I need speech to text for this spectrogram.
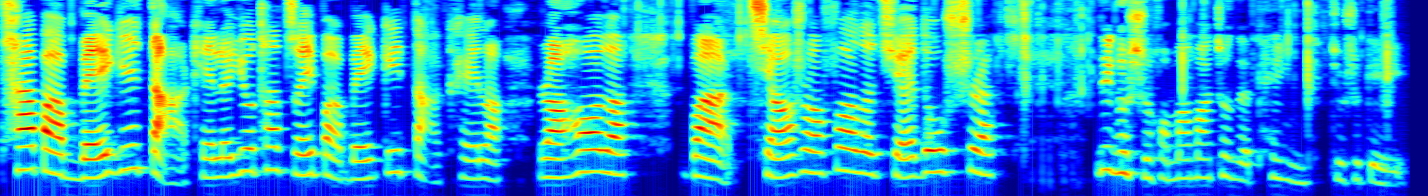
他把门给打开了，用他嘴把门给打开了，然后呢，把墙上放的全都是那个时候妈妈正在 paint，就是给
